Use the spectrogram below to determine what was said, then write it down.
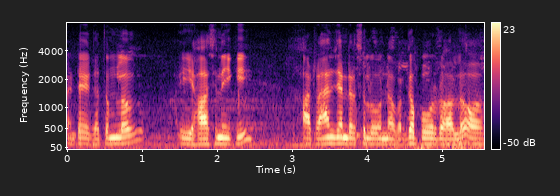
అంటే గతంలో ఈ హాసినికి ఆ ట్రాన్స్జెండర్స్లో ఉన్న వర్గపూర్వాల్లో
